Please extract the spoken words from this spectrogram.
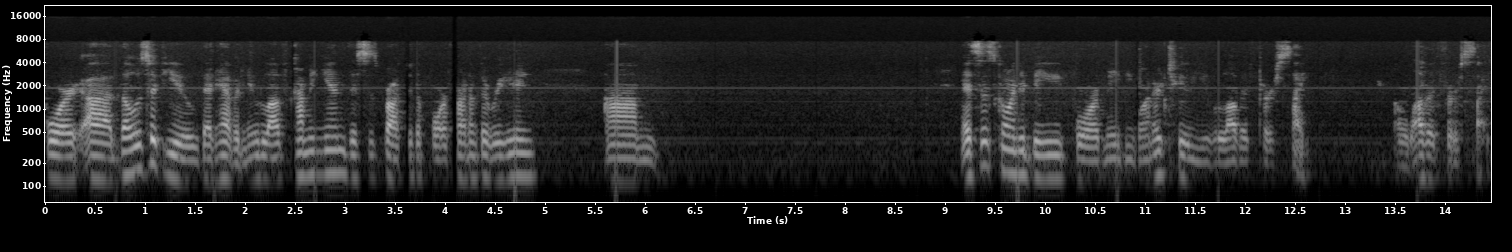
For uh, those of you that have a new love coming in, this is brought to the forefront of the reading. Um, this is going to be for maybe one or two you love at first sight. A love at first sight.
